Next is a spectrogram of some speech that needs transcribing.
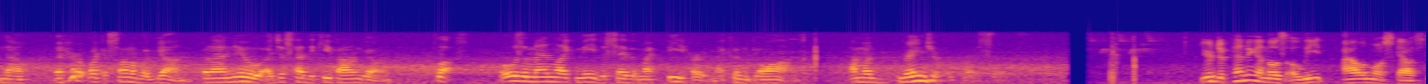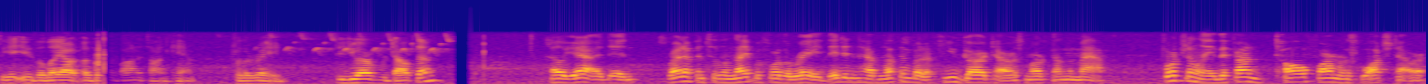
No. It hurt like a son of a gun, but I knew I just had to keep on going. Plus, what was a man like me to say that my feet hurt and I couldn't go on? I'm a ranger, for Christ's sake. You're depending on those elite Alamo scouts to get you the layout of the Cabanatuan camp for the raid. Did you ever doubt them? Hell yeah, I did. Right up until the night before the raid, they didn't have nothing but a few guard towers marked on the map. Fortunately, they found a tall farmer's watchtower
